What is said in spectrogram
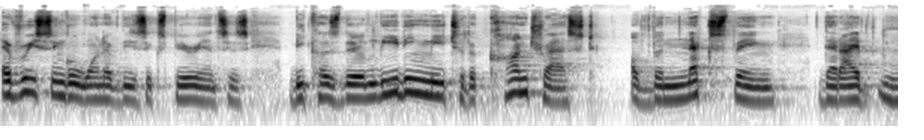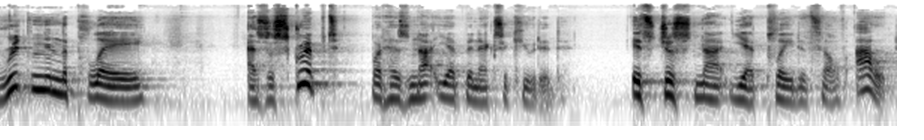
every single one of these experiences because they're leading me to the contrast of the next thing that I've written in the play as a script but has not yet been executed. It's just not yet played itself out.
